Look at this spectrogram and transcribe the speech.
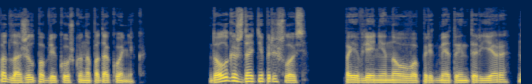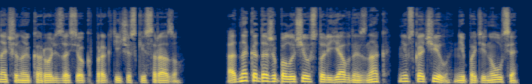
подложил побрякушку на подоконник. Долго ждать не пришлось. Появление нового предмета интерьера ночной король засек практически сразу. Однако даже получив столь явный знак, не вскочил, не потянулся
